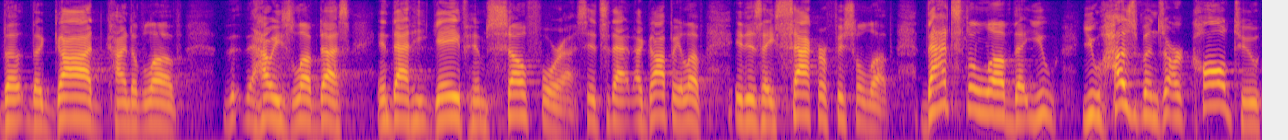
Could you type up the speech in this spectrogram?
the, the God kind of love how he's loved us in that he gave himself for us. It's that agape love. It is a sacrificial love. That's the love that you, you husbands are called to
